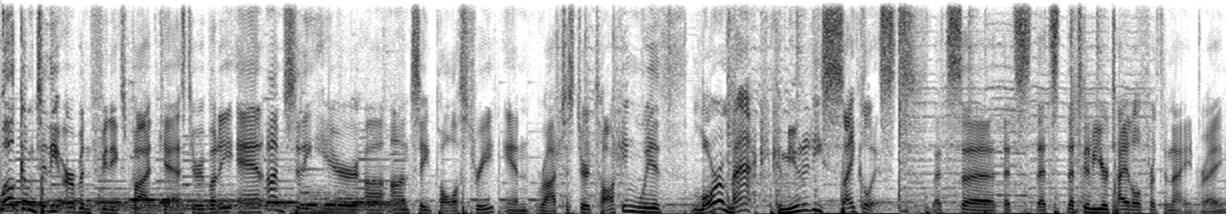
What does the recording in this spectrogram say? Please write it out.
welcome to the Urban Phoenix podcast, everybody. And I'm sitting here uh, on St. Paul Street in Rochester, talking with Laura Mack, community cyclist. That's uh, that's that's that's going to be your title for tonight, right?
